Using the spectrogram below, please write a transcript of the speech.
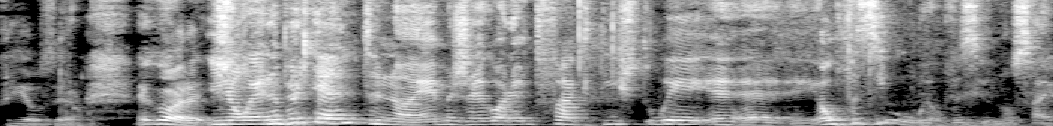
Rio zero. Agora, E não era brilhante, não é? Mas agora, de facto, isto é, é, é o vazio, é o vazio, não sei.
